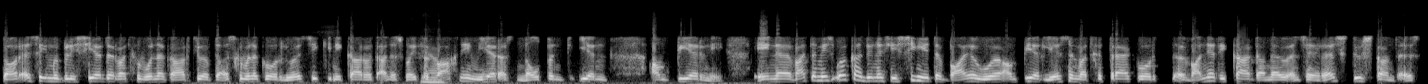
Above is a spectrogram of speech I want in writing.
daar is 'n immobiliseerder wat gewoonlik hardloop. Daar is gewoonlik 'n horlosie in die kar wat anders jy ja. verwag nie meer as 0.1 ampere nie. En uh, wat 'n mens ook kan doen as jy sien jy het 'n baie hoë ampere lesing wat getrek word uh, wanneer die kar dan nou in sy rustoestand is,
